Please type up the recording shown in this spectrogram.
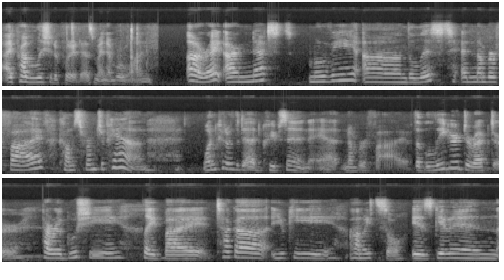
I probably should have put it as my number one. All right, our next movie on the list at number five comes from Japan. One Cut of the Dead creeps in at number five. The beleaguered director, Haraguchi, played by Takayuki Hamatsu, is given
